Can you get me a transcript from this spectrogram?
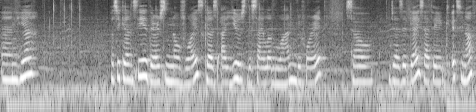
and here as you can see there's no voice because I used the silent one before it so that's it guys I think it's enough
